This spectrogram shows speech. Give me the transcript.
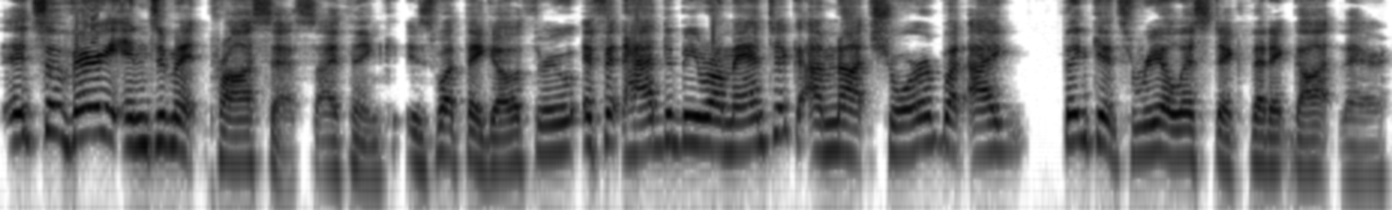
it's a very intimate process, I think, is what they go through. If it had to be romantic, I'm not sure, but I think it's realistic that it got there.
